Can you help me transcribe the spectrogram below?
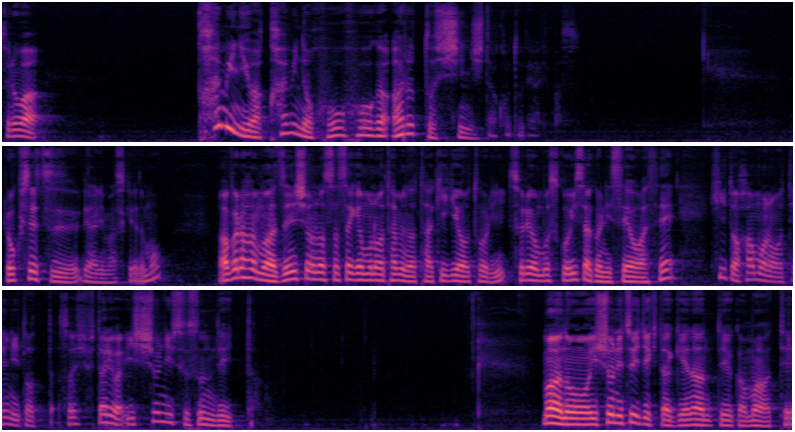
それは、神には神の方法があると信じたことであります。6節でありますけれども、アブラハムは全焼の捧げ物のための焚き木を取り、それを息子イサクに背負わせ、火と刃物を手に取った。そして二人は一緒に進んでいった。まあ、あの一緒についてきた下男っていうか、まあ、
